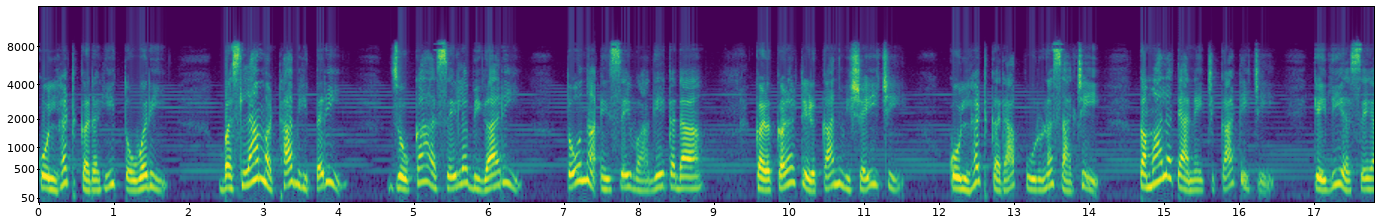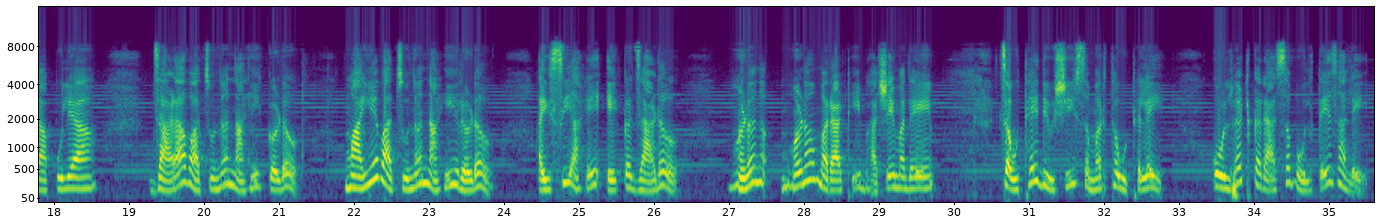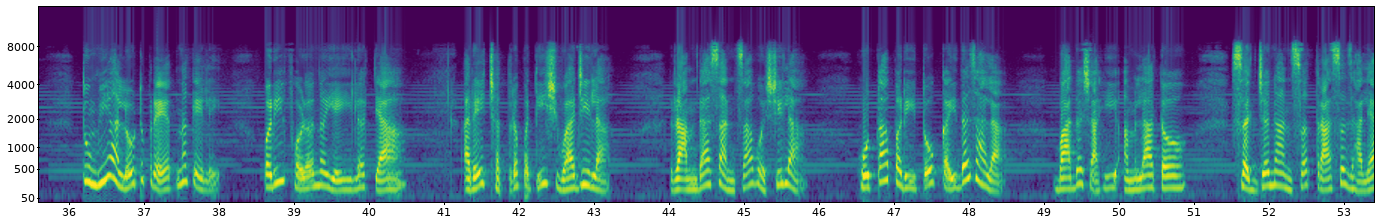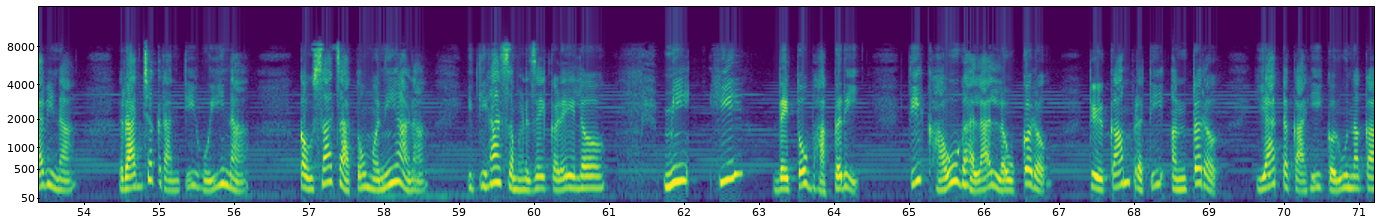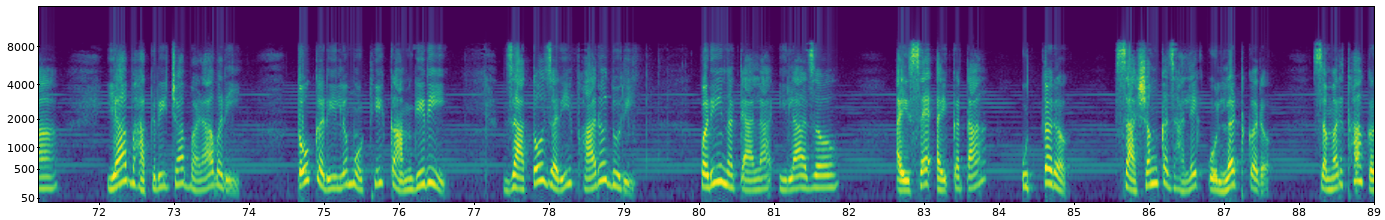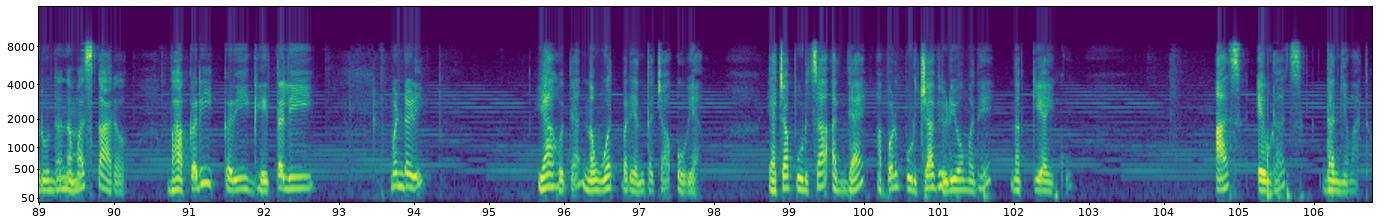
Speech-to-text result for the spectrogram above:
कोल्हटकरही तोवरी. बसला मठा भीतरी जो का असेल बिगारी. तो न ऐसे वागे कदा? कळकळ टिळकांविषयीची कोल्हटकरा पूर्ण साची कमाल त्याने चिकाटीची केली असे आपुल्या. जाळा वाचून नाही कड माये वाचून नाही रड ऐसी आहे एक जाड म्हणन म्हण मराठी भाषेमध्ये. चौथे दिवशी समर्थ उठले कोल्हटकरास बोलते झाले तुम्ही अलोट प्रयत्न केले. परी फळ न येईल त्या. अरे छत्रपती शिवाजीला रामदासांचा वशिला होता परी तो कैद झाला. बादशाही अंमलात सज्जनांस त्रास झाल्याविना राज्यक्रांती होईना कौसाचा तो मनी आणा इतिहास म्हणजे कळेल. मी ही देतो भाकरी. ती खाऊ घाला लवकर. टिळकांप्रती अंतर. यात काही करू नका. या भाकरीच्या बळावरी. तो करील मोठी कामगिरी. जातो जरी फार दुरी. परीन त्याला इलाज. ऐसे ऐकता उत्तर. साशंक झाले कोल्हटकर. समर्था करून नमस्कार. भाकरी करी घेतली. मंडळी या होत्या नव्वदपर्यंतच्या ओव्या. याच्या पुढचा अध्याय आपण पुढच्या व्हिडिओमध्ये नक्की ऐकू. आज एवढंच. धन्यवाद.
